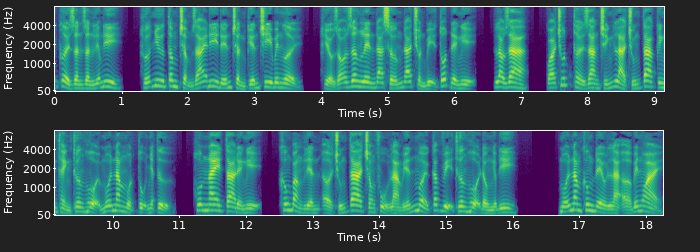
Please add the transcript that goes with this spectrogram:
cười dần dần liễm đi, hứa như tâm chậm rãi đi đến Trần Kiến Chi bên người, hiểu rõ dâng lên đã sớm đã chuẩn bị tốt đề nghị, lao ra, quá chút thời gian chính là chúng ta kinh thành thương hội mỗi năm một tụ nhật tử, hôm nay ta đề nghị, không bằng liền ở chúng ta trong phủ làm yến mời các vị thương hội đồng nghiệp đi. Mỗi năm không đều là ở bên ngoài,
